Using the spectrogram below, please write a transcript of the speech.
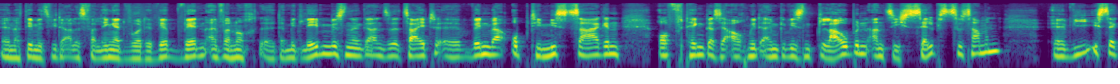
äh, nachdem jetzt wieder alles verlängert wurde. Wir werden einfach noch äh, damit leben müssen eine ganze Zeit. Äh, wenn wir Optimist sagen, oft hängt das ja auch mit einem gewissen Glauben an sich selbst zusammen. Äh, wie ist der,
